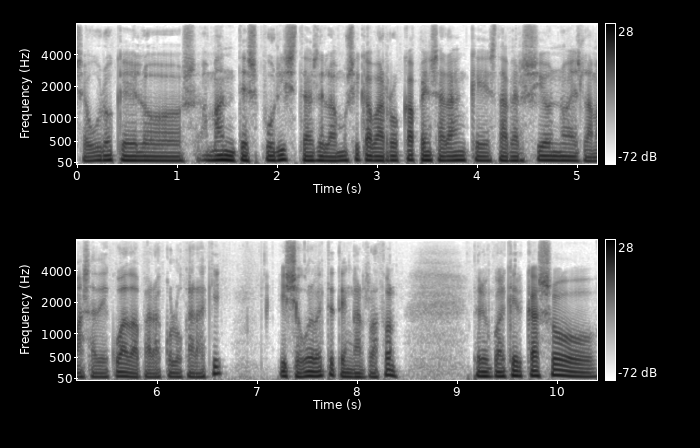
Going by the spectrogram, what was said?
Seguro que los amantes puristas de la música barroca pensarán que esta versión no es la más adecuada para colocar aquí, y seguramente tengan razón. Pero en cualquier caso,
